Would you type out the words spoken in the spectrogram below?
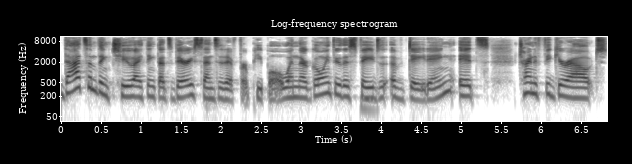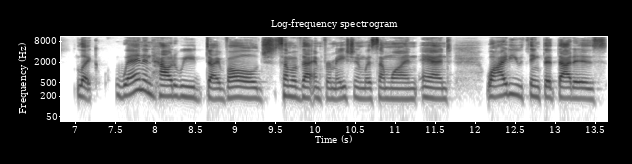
that's something too i think that's very sensitive for people when they're going through this mm. phase of dating it's trying to figure out like when and how do we divulge some of that information with someone and why do you think that that is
